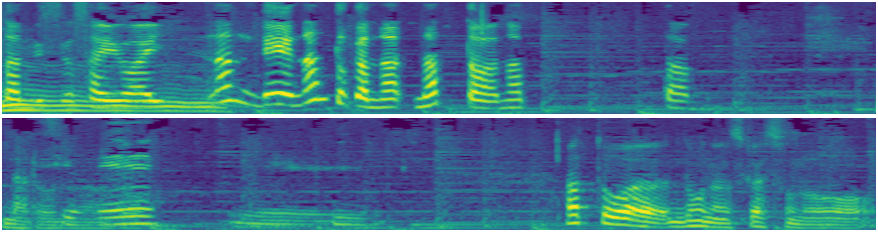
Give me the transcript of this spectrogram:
たんですよ、うん。幸い。なんで、なんとかな、なったはなったんでなるほどすよね。うん。あとはどうなんですか？その、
